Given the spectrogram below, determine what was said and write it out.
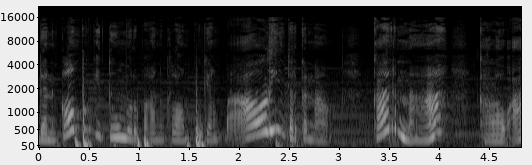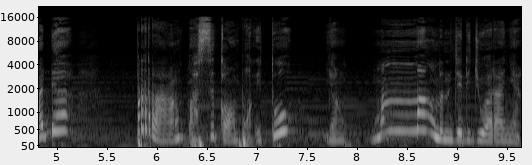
Dan kelompok itu merupakan kelompok yang paling terkenal karena kalau ada perang pasti kelompok itu yang menang dan jadi juaranya.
